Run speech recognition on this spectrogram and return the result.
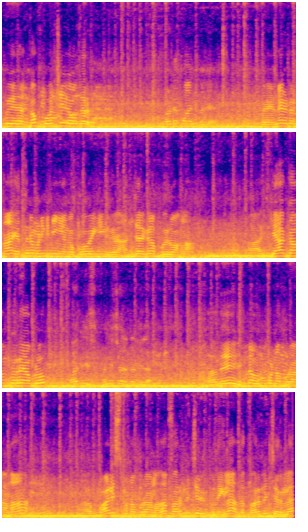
அப்போ கப் கொஞ்சம் உதர் இப்போ என்ன கேட்டேன்னா எத்தனை மணிக்கு நீங்கள் அங்கே போவீங்கிறேன் அஞ்சரைக்கெல்லாம் போயிடுவாங்களாம் கே காம் கர்ற அவ்வளோ बारिश फर्नीचर खरीदा அதாவது என்ன ஒர்க் பண்ண போகிறாங்கன்னா பாலிஷ் பண்ண போகிறாங்களா அதான் ஃபர்னிச்சர் இருக்குது பார்த்தீங்களா அந்த ஃபர்னிச்சரில்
